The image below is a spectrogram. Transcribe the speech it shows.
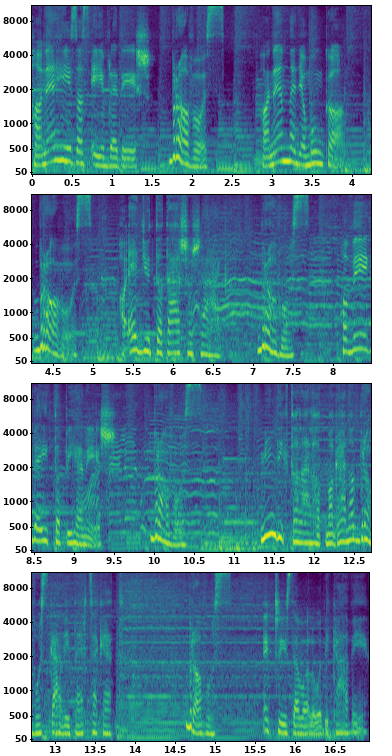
Ha nehéz az ébredés, bravosz! Ha nem megy a munka, bravosz! Ha együtt a társaság, bravosz! Ha végre itt a pihenés, bravosz! Mindig találhat magának bravosz kávéperceket. Bravosz! Egy csésze valódi kávé.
